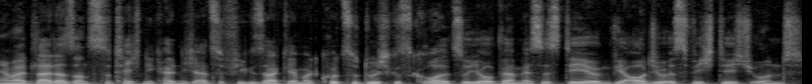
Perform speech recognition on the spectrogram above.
haben halt leider sonst zur Technik halt nicht allzu viel gesagt. Die haben halt kurz so durchgescrollt, so, yo, wir haben SSD, irgendwie Audio ist wichtig und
